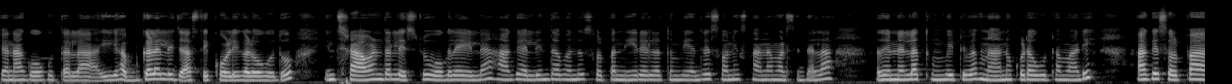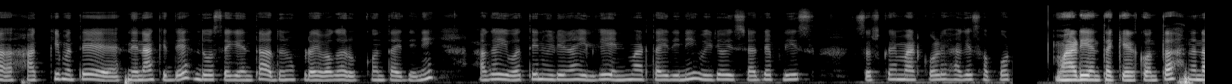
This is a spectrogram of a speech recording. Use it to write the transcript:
ಚೆನ್ನಾಗಿ ಹೋಗುತ್ತಲ್ಲ? ಈ ಹಬ್ಬಗಳಲ್ಲಿ ಜಾಸ್ತಿ ಕೋಳಿಗಳು ಹೋಗೋದು. ಇನ್ನು ಶ್ರಾವಣದಲ್ಲಿ ಎಷ್ಟು ಹೋಗಲೇ ಇಲ್ಲ. ಹಾಗೆ ಅಲ್ಲಿಂದ ಬಂದು ಸ್ವಲ್ಪ ನೀರೆಲ್ಲ ತುಂಬಿ, ಅಂದರೆ ಸೋನಿಗೆ ಸ್ನಾನ ಮಾಡಿಸಿದ್ದಲ್ಲ ಅದನ್ನೆಲ್ಲ ತುಂಬಿಟ್ಟು ಇವಾಗ ನಾನು ಕೂಡ ಊಟ ಮಾಡಿ, ಹಾಗೆ ಸ್ವಲ್ಪ ಅಕ್ಕಿ ಮತ್ತು ನೆನಾಕಿದ್ದೆ, ದೋಸೆಗೆ ಅಂತ ಅದನ್ನು ಕೂಡ ಇವಾಗ ರುಬ್ಕೊತಾ ಇದ್ದೀನಿ. ಹಾಗೆ ಇವತ್ತಿನ ವೀಡಿಯೋನ ಇಲ್ಲಿಗೆ ಎಂಡ್ ಮಾಡ್ತಾ ಇದ್ದೀನಿ. ವಿಡಿಯೋ ಇಷ್ಟ ಆದರೆ ಪ್ಲೀಸ್ ಸಬ್ಸ್ಕ್ರೈಬ್ ಮಾಡ್ಕೊಳ್ಳಿ, ಹಾಗೆ ಸಪೋರ್ಟ್ ಮಾಡಿ ಅಂತ ಕೇಳ್ಕೊತ ನನ್ನ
